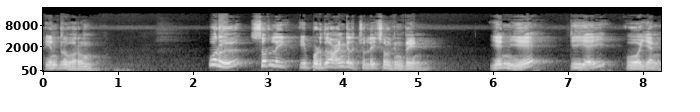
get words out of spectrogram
என்று வரும். ஒரு சொல்லை இப்பொழுது ஆங்கில சொல்லை சொல்கின்றேன். என்ஏ டிஐ ஓஎன்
